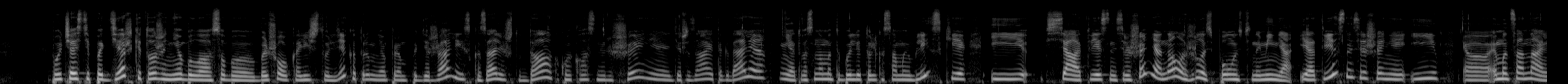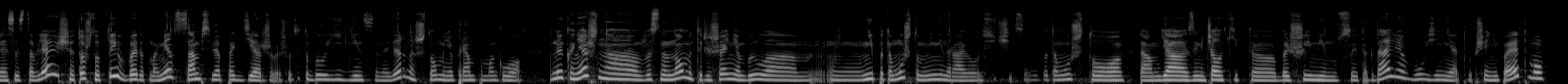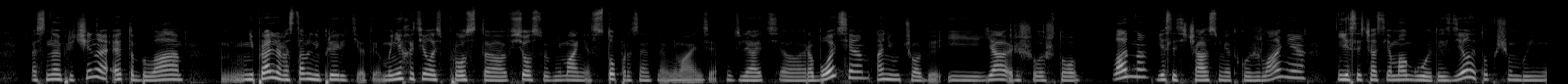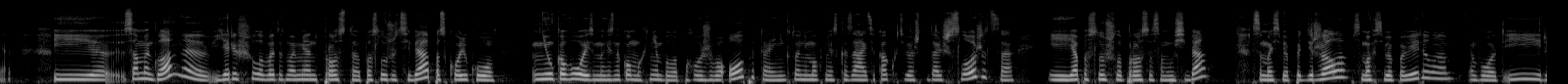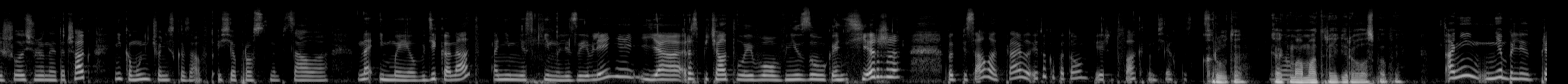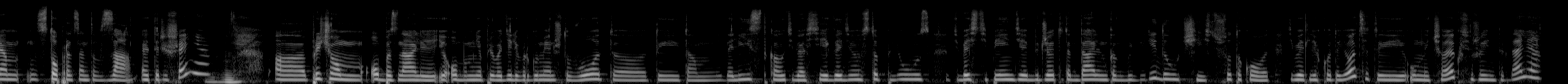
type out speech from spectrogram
по части поддержки тоже не было особо большого количества людей, которые меня прям поддержали и сказали, что да, какое классное решение, дерзай и так далее. Нет, в основном это были только самые близкие, и вся ответственность решения, она ложилась полностью на меня. И ответственность решения, и э, эмоциональная составляющая, то, что ты в этот момент сам себя поддерживаешь. Вот это было единственное, наверное, что мне прям помогло. Ну и, конечно, в основном это решение было не потому, что мне не нравилось учиться, не потому, что там я замечала какие-то большие минусы и так далее в ВУЗе, нет, вообще не поэтому. Основная причина — это была неправильно расставленные приоритеты. Мне хотелось просто все свое внимание, стопроцентное внимание уделять э, работе, а не учебе. И я решила, что ладно, если сейчас у меня такое желание, если сейчас я могу это сделать, то почему бы и нет. И самое главное, я решила в этот момент просто послушать себя, поскольку ни у кого из моих знакомых не было похожего опыта, и никто не мог мне сказать, а как у тебя что дальше сложится. И я послушала просто саму себя, сама себя поддержала, сама в себя поверила, вот, и решилась уже на этот шаг, никому ничего не сказав. То есть я просто написала на имейл в деканат, они мне скинули заявление, я распечатала его внизу у консьержа, подписала, отправила, и только потом перед фактом всех... Круто. Как да. мама отреагировала с папой? Они не были прям сто процентов за это решение, mm-hmm. а, причем оба знали и оба мне приводили в аргумент, что вот э, ты там медалистка, у тебя все ЕГЭ 90 плюс, у тебя стипендия, бюджет и так далее, ну как бы бери да учись, что такого, тебе это легко дается, ты умный человек всю жизнь и так далее.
